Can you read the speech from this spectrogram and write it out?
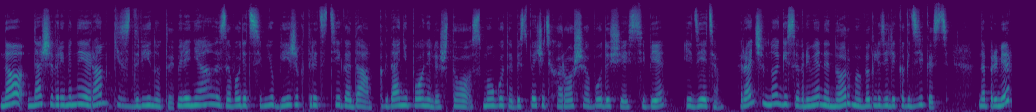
Но наши временные рамки сдвинуты. Миллениалы заводят семью ближе к 30 годам, когда они поняли, что смогут обеспечить хорошее будущее себе и детям. Раньше многие современные нормы выглядели как дикость. Например,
